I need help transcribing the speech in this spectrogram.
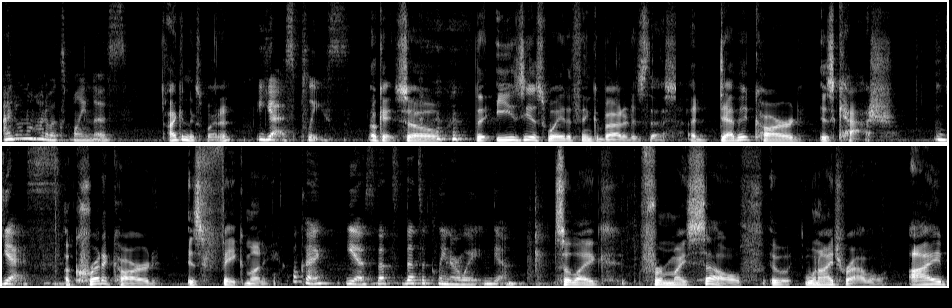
I don't know how to explain this. I can explain it. Yes, please. Okay, so the easiest way to think about it is this a debit card is cash, Yes. a credit card is fake money. Okay. Yes, that's that's a cleaner way. Yeah. So, like for myself, it, when I travel, I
